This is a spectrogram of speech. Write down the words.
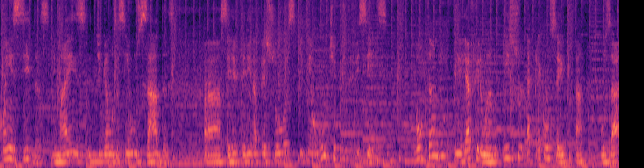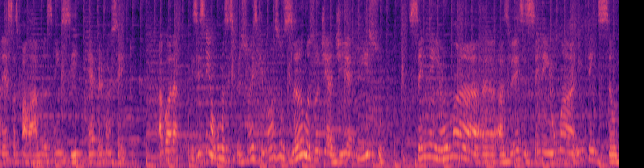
conhecidas e mais, digamos assim, usadas para se referir a pessoas que têm algum tipo de deficiência. Voltando e reafirmando, isso é preconceito, tá? Usar essas palavras em si é preconceito. Agora, existem algumas expressões que nós usamos no dia a dia e isso sem nenhuma, eh, às vezes, sem nenhuma intenção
